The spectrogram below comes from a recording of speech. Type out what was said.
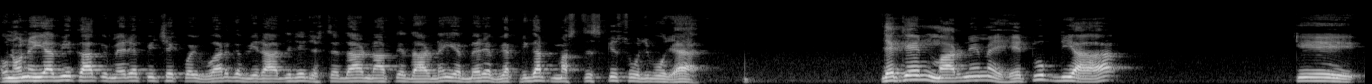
उन्होंने यह भी कहा कि मेरे पीछे कोई वर्ग, बिरादरी, रिश्तेदार, नातेदार नहीं है, मेरे व्यक्तिगत मस्तिष्क की सूझबूझ है। लेकिन मारने में हेतु दिया कि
